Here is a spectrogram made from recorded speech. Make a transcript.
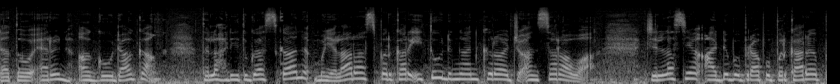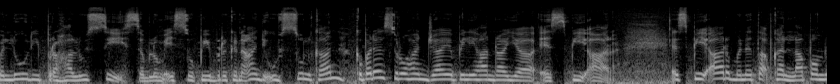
Dato' Aaron Agu Dagang telah ditugaskan menyelaras perkara itu dengan Kerajaan Sarawak. Jelasnya ada beberapa perkara perlu diperhalusi sebelum SOP berkenaan diusulkan kepada Suruhanjaya Pilihan Raya SPR. SPR menetapkan 18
